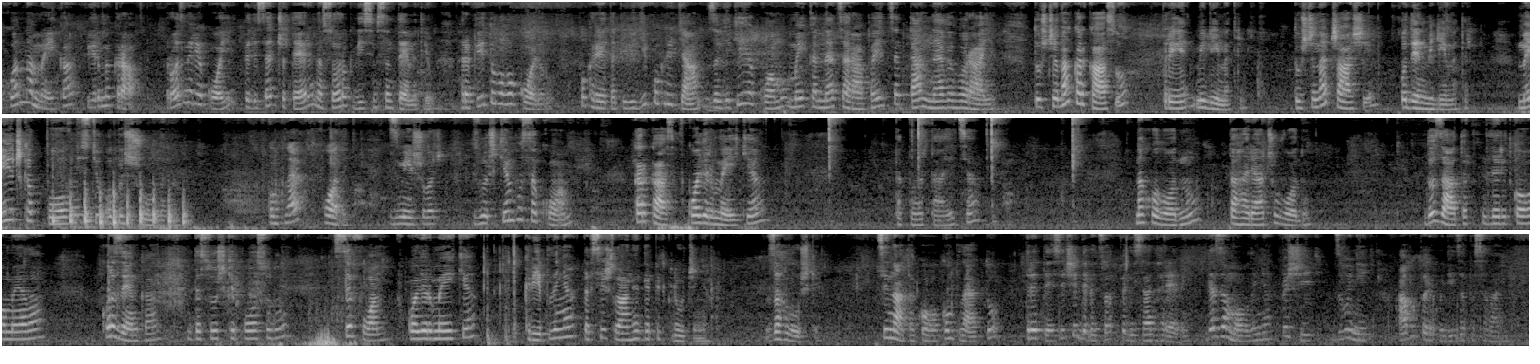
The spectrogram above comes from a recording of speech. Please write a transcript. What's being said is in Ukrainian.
Кухонна мийка фірми Крафт, розмір якої 54 на 48 см, графітового кольору, покрита PVD покриттям, завдяки якому мийка не царапається та не вигорає. Товщина каркасу 3 мм. Товщина чаші 1 мм. Миючка повністю обезшумлена. В комплект входить змішувач з лучким гусаком, каркас в колір мийки. Так повертається. На холодну та гарячу воду. Дозатор для рідкого мила, корзинка для сушки посуду, сифон в колір мийки, кріплення та всі шланги для підключення. Заглушки. Ціна такого комплекту 3950 гривень. Для замовлення пишіть, дзвоніть або переходіть за посиланням.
